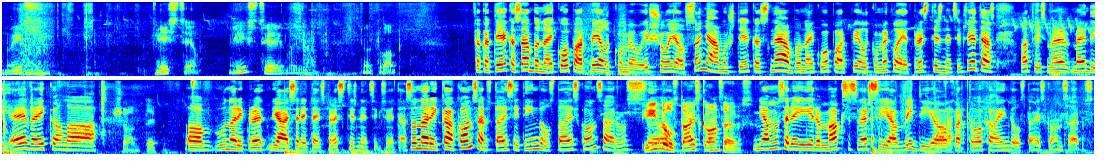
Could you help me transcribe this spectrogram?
un viss. Izcili. Izcili. Ļoti labi. Tā kā tie, kas abonēja kopā ar pielikumu, ir šo jau saņēmuši. Tie, kas neabonēja kopā ar pielikumu, meklējiet preses tirzniecības vietās, Latvijas mēdīja e-veikalā. Un arī, pre, jā, es arī teicu, preses tirzniecības vietās. Un arī kā konservus taisīt, induls taisa konservus. Induls taisa konservus. Jā, mums arī ir maksas versijā video par to, kā induls taisa konservus.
